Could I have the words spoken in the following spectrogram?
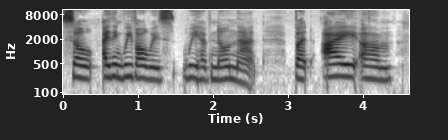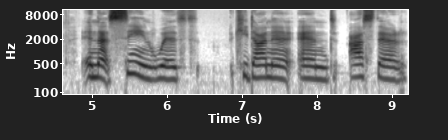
So I think we've always we have known that, but I um, in that scene with Kidane and Aster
